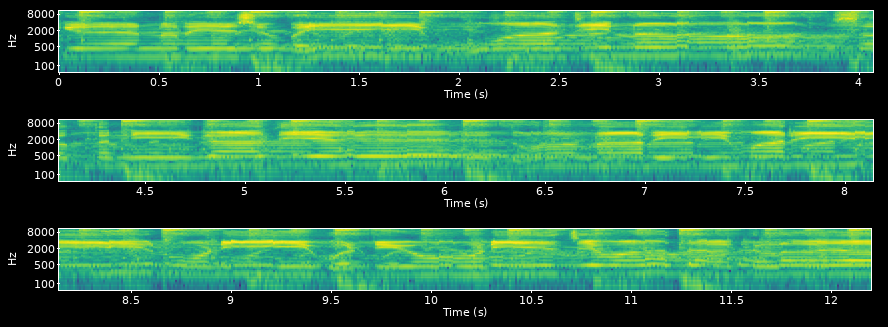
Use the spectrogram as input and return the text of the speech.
કે નરેશ ભાઈ ભુવાજીના સતની ગાદીએ ધૂણનારી મારી રોણી ભટિયોણી જેવા દાખલા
